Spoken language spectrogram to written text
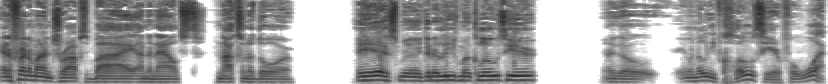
and a friend of mine drops by unannounced, knocks on the door. Hey, yes, man, can I leave my clothes here? And I go, you want to leave clothes here for what?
